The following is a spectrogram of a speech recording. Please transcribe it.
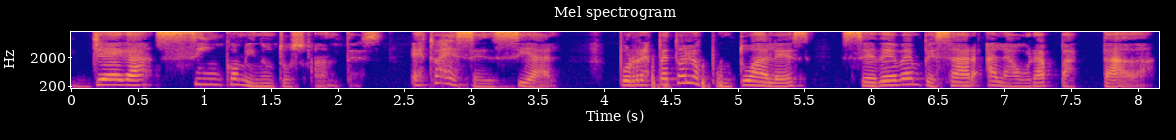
Llega cinco minutos antes. Esto es esencial. Por respeto a los puntuales, se debe empezar a la hora pactada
